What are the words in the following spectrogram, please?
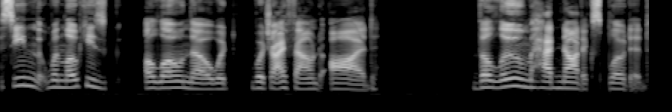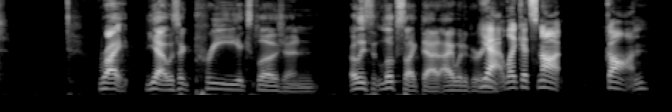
scene when Loki's alone though, which which I found odd, the loom had not exploded. Right. Yeah, it was like pre-explosion, or at least it looks like that. I would agree. Yeah, like it's not gone.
